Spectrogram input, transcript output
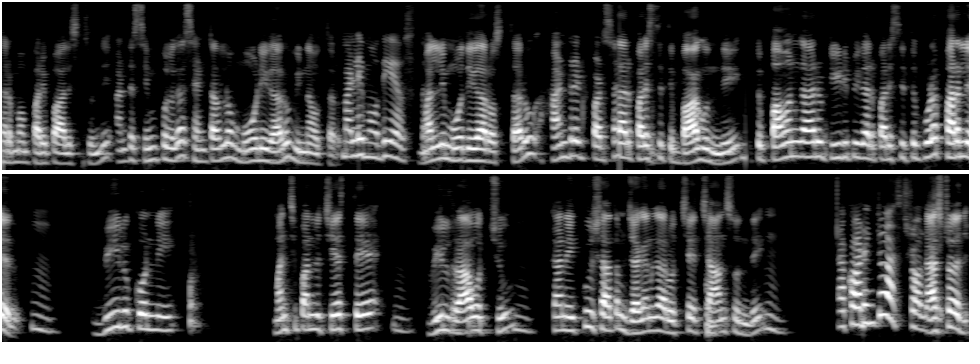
ధర్మం పరిపాలిస్తుంది. అంటే సింపుల్గా సెంటర్లో మోడీ గారు విన్ అవుతారు. మళ్ళీ వస్తారు? మళ్ళీ మోదీ గారు వస్తారు. హండ్రెడ్ పర్సెంట్ పరిస్థితి బాగుంది. ఇటు పవన్ గారు టీడీపీ గారి పరిస్థితి కూడా పర్లేదు. వీళ్ళు కొన్ని మంచి పనులు చేస్తే. వీళ్ళు రావచ్చు. కానీ ఎక్కువ శాతం జగన్ గారు వచ్చే ఛాన్స్ ఉంది. అకార్డింగ్ టు అస్ట్రాలజీ ఆస్ట్రాలజీ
